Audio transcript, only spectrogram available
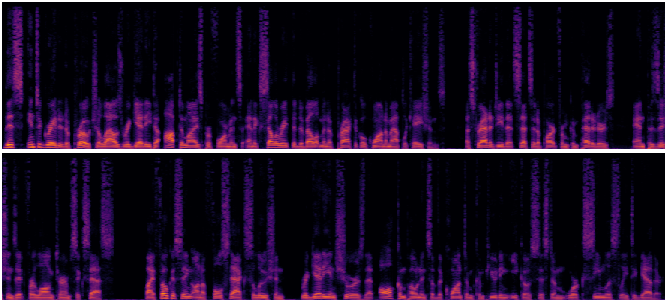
This integrated approach allows Rigetti to optimize performance and accelerate the development of practical quantum applications, a strategy that sets it apart from competitors and positions it for long-term success. By focusing on a full-stack solution, Rigetti ensures that all components of the quantum computing ecosystem work seamlessly together.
